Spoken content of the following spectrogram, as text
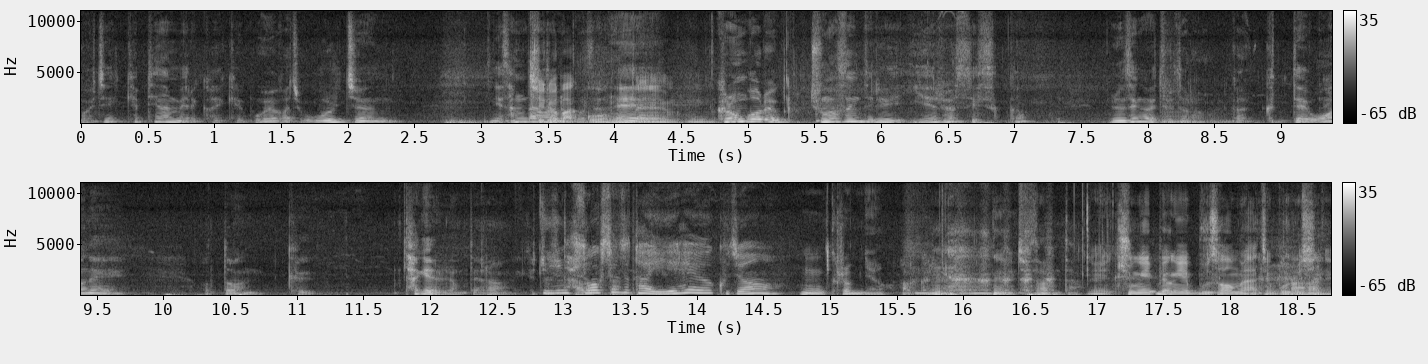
뭐지 캡틴 아메리카 이렇게 모여가지고 우울증 상담하는 곳에- 네. 네. 음. 그런 거를 중학생들이 이해를 할 수 있을까 이런 생각이 들더라고요. 그러니까 그때 one의 어떤 그 타겟 연령대랑 이게 좀 요즘 중학생들 다. 이해해요, 그죠? 음, 그럼요. 아 그래요? 네, 죄송합니다. 네, 중2병의 무서움을 아직 모르시네요.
